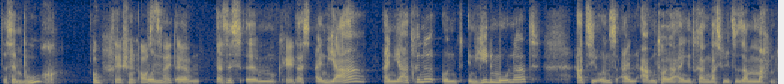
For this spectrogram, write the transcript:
Das ist ein Buch. Oh, sehr schön. Auszeit, und, ähm, ja. Das ist, ähm, okay. das ist ein Jahr, ein Jahr drinne und in jedem Monat hat sie uns ein Abenteuer eingetragen, was wir zusammen machen.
